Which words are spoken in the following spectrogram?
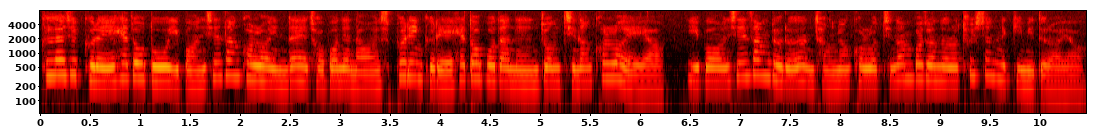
클래식 그레이 헤더도 이번 신상 컬러인데 저번에 나온 스프링 그레이 헤더보다는 좀 진한 컬러예요. 이번 신상들은 작년 컬러 진한 버전으로 출시한 느낌이 들어요.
